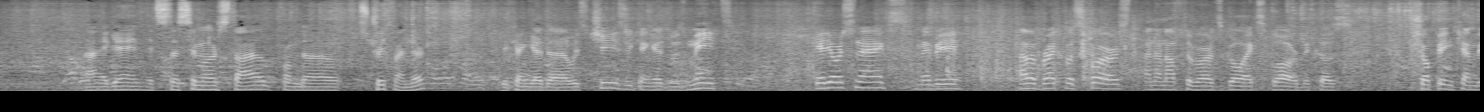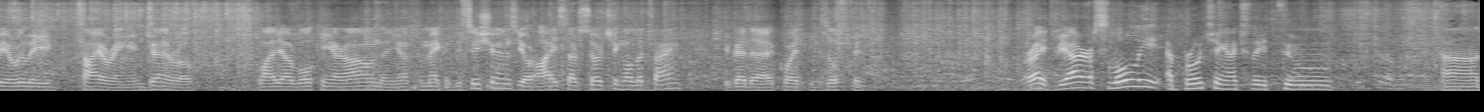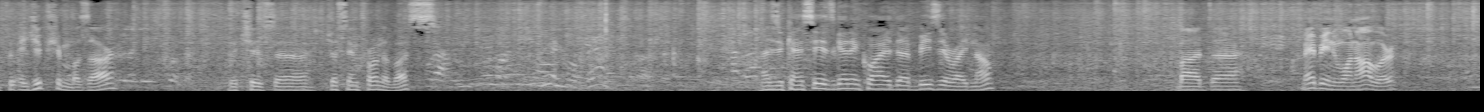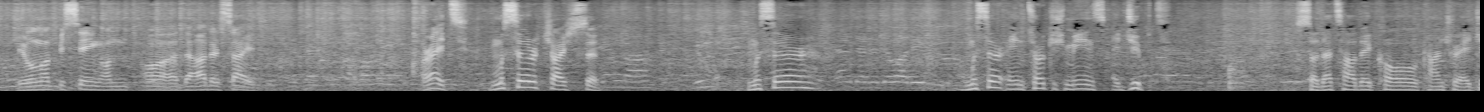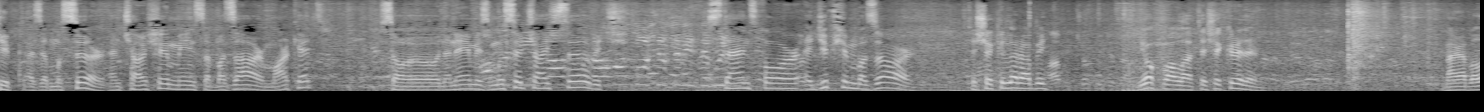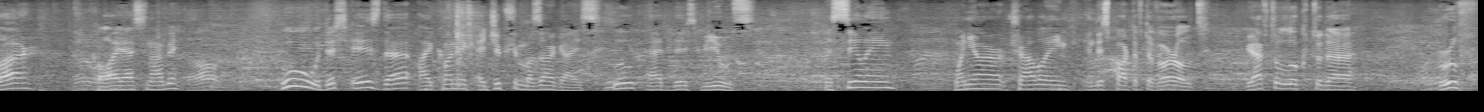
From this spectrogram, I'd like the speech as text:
Uh, again, it's the similar style from the street vendor. You can get uh, with cheese, you can get with meat. Get your snacks, maybe have a breakfast first, and then afterwards go explore because shopping can be really tiring in general. While you're walking around and you have to make decisions, your eyes are searching all the time. You get uh, quite exhausted. Right, we are slowly approaching actually to uh, to Egyptian Bazaar, which is uh, just in front of us. As you can see, it's getting quite uh, busy right now. But uh, maybe in one hour, you will not be seeing on uh, the other side. All right, Mısır Çarşısı. Mısır, Mısır in Turkish means Egypt. So that's how they call country Egypt as a Mısır and Çarşı means a bazaar market. So the name is Mısır Çarşısı which stands for Egyptian Bazaar. Teşekkürler abi. Yok vallahi teşekkür ederim. Merhabalar. Kolay gelsin abi. Ooh, this is the iconic Egyptian bazaar, guys. Look at these views. The ceiling, when you are traveling in this part of the world, you have to look to the roof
